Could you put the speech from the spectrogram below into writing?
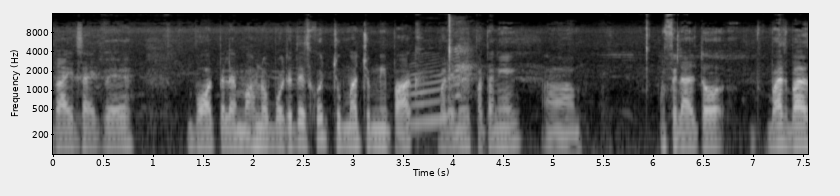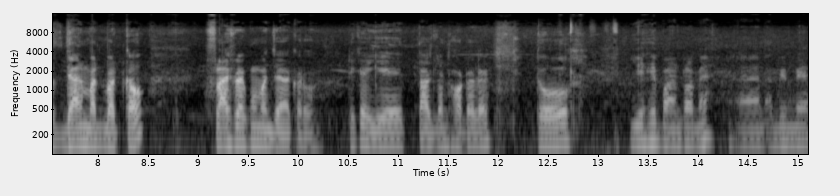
राइट साइड पे बहुत पहले हम लोग बोलते थे इसको चुम्मा चुम्मी पार्क बट इन्हें पता नहीं फ़िलहाल तो बस बस ध्यान मत भटकाओ फ्लैशबैक में मत जाया करो, ठीक है? ये ताज लैंड होटल है तो ये है बांड्रा में एंड अभी मैं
